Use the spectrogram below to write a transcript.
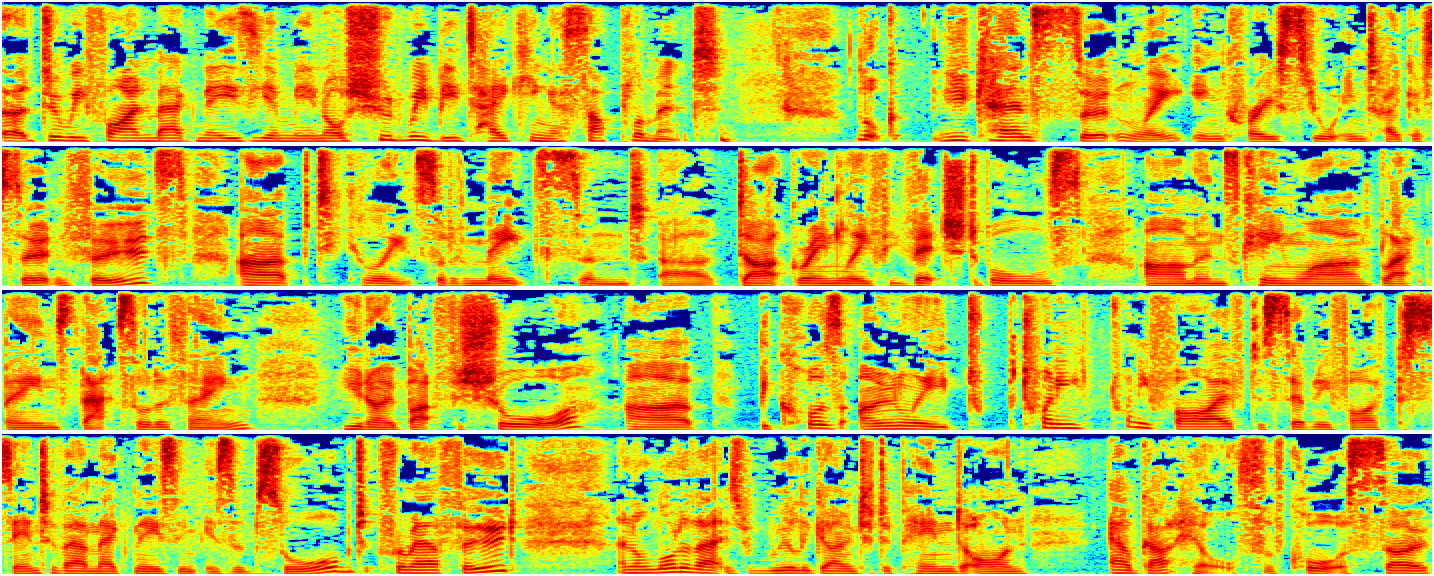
uh, do we find magnesium in, or should we be taking a supplement? Look, you can certainly increase your intake of certain foods, uh, particularly sort of meats and uh, dark green leafy vegetables, almonds, quinoa, black beans, that sort of thing. You know, but for sure, uh, because only 20, 25 to 75% of our magnesium is absorbed from our food, and a lot of that is really going to depend on our gut health, of course. So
